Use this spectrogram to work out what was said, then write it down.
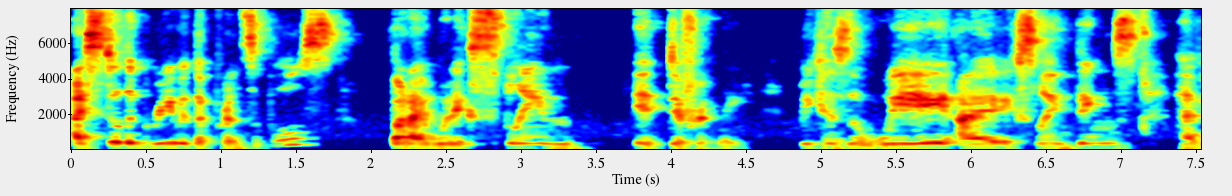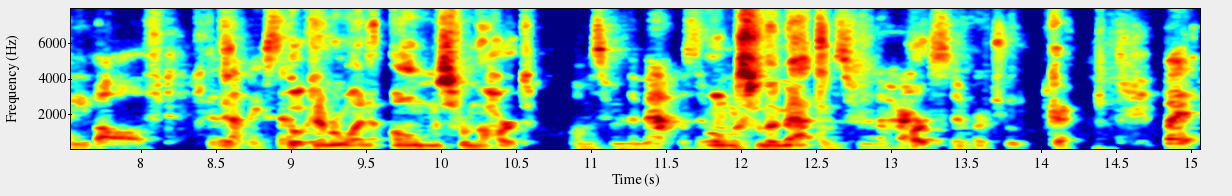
I still agree with the principles, but I would explain it differently because the way I explain things have evolved. Does that make sense? Book number one, Ohms from the Heart. Ohms from the mat was number Ohms one. from the Mat. Ohms from the heart, Heart. was number two. Okay. But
